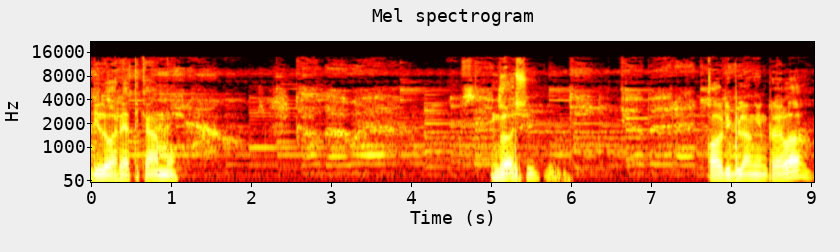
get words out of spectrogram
Di luar hati kamu. Enggak sih. Kalau dibilangin rela,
